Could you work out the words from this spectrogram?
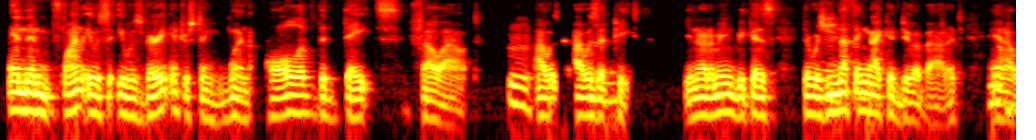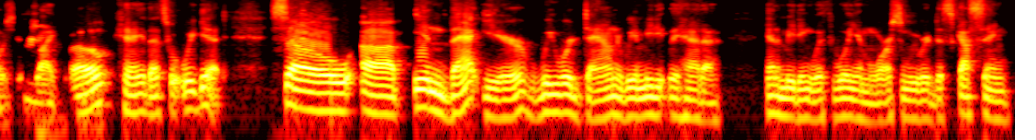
and then finally, it was it was very interesting when all of the dates fell out. Mm. I was I was mm. at peace. You know what I mean? Because there was yeah. nothing I could do about it, and no. I was just like, okay, that's what we get. So uh, in that year, we were down, and we immediately had a had a meeting with William Morris and we were discussing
